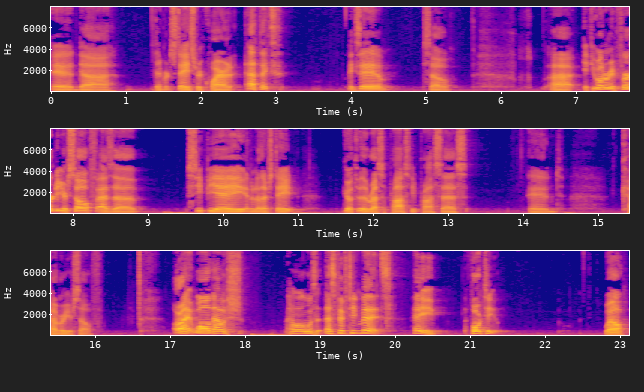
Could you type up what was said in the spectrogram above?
And uh, different states require an ethics exam. So uh, if you want to refer to yourself as a CPA in another state, go through the reciprocity process and cover yourself. All right, well, that was how long was it? That's 15 minutes. Hey, 14. Well,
